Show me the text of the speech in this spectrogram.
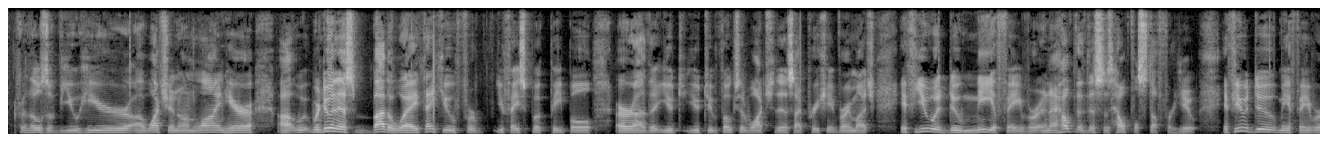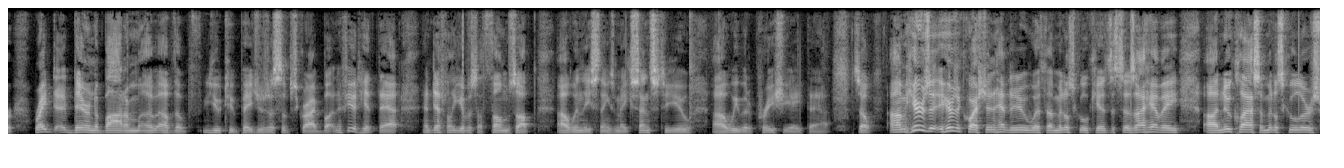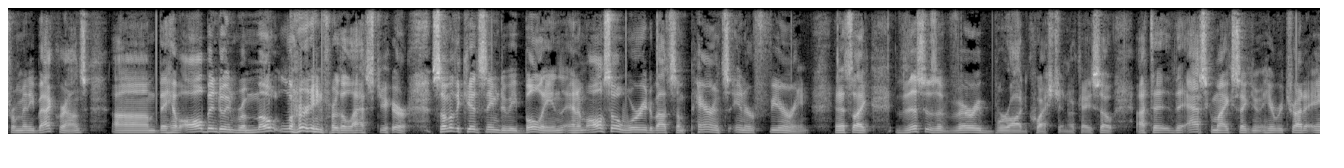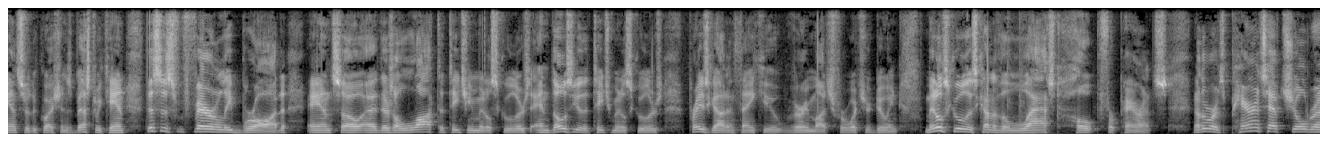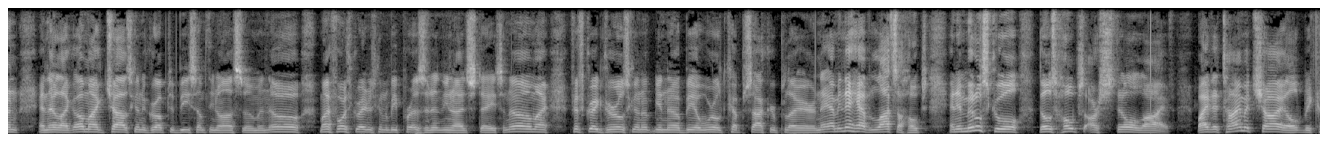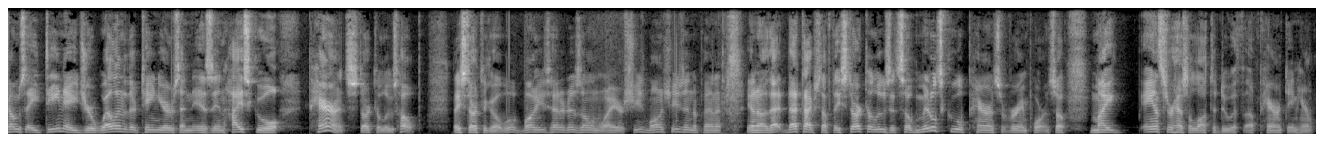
For those of you here uh, watching online here, uh, we're doing this, by the way. Thank you for you Facebook people or uh, the YouTube folks that watch this. I appreciate very much. If you would do me a favor, and I hope that this is helpful stuff for you. If you would do me a favor, right there in the bottom of, of the YouTube page, there's a subscribe button. If you'd hit that and definitely give us a thumbs up uh, when these things make sense to you, uh, we would appreciate that. So um, here's a here's a question it had to do with uh, middle school kids. It says I have a, a new class of middle schoolers from many backgrounds. Um, they have all been doing remote learning for the last year. Some of the kids seem to be bullying, and I'm also worried about some parents interfering. And it's like, this is a very broad question. Okay, so uh, to the Ask Mike segment here, we try to answer the question as best we can. This is fairly broad, and so uh, there's a lot to teaching middle schoolers. And those of you that teach middle schoolers, praise God and thank you very much for what you're doing. Middle school is kind of the last hope for parents. In other words, parents have children and they're like, oh, my child's going to grow up to be something awesome. And oh, my fourth grader is going to be president of the United States. And oh, my fifth grade girl is going to, you know, be a World Cup soccer player. And they, I mean, they have lots of hopes. And in middle school, those hopes are still alive. By the time a child becomes a teenager, well into their teen years, and is in high school, parents start to lose hope. They start to go, well, boy, he's headed his own way, or she's boy, she's independent. You know that that type of stuff. They start to lose it. So middle school parents are very important. So my answer has a lot to do with uh, parenting here.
